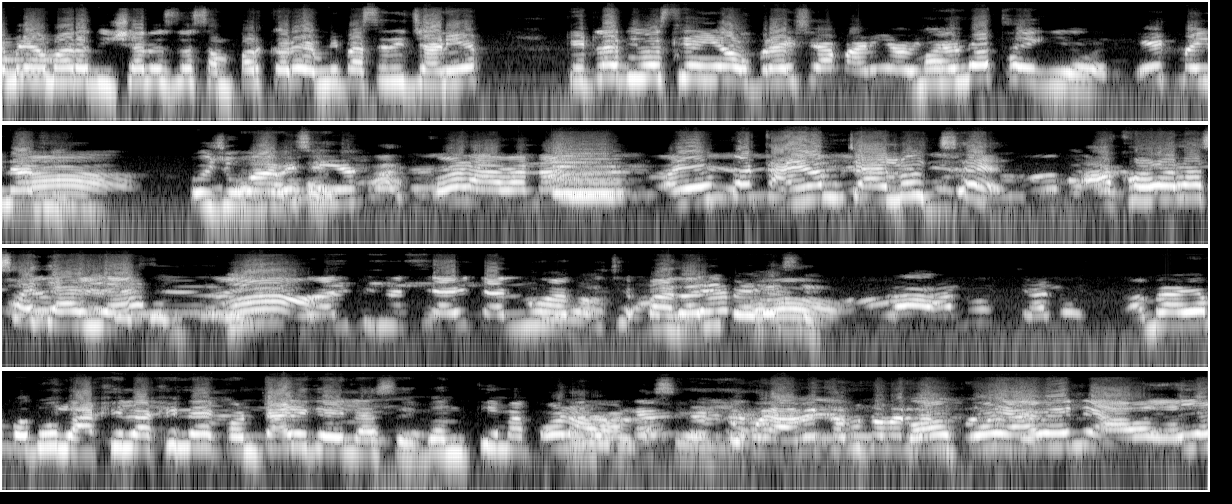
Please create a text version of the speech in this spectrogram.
એમણે અમારા દિશા ન્યૂઝનો સંપર્ક કર્યો. એમની પાસેથી જાણીએ કેટલા દિવસથી અહીંયા ઉભરાય છે આ પાણી મહિનો થઈ ગયો એક મહિનાથી? હા. કોઈ જોવા આવે છે અહીંયા? કોણ આવવાના? એમ તો કાયમ ચાલુ જ છે. આખો વર્ષ જ. અમે અહીંયા બધું લાખી લાખીને કંટાળી ગયેલા છે. ગંદકીમાં કોણ આવવાના છે કોઈ આવે ખરું તમારે કોઈ- કોઈ આવે ને આવે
